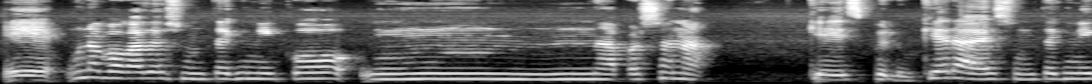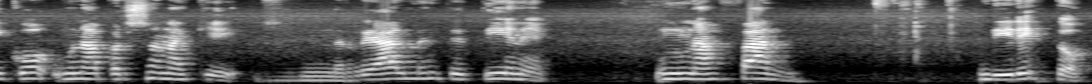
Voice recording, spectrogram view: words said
Eh, un abogado es un técnico, una persona que es peluquera es un técnico, una persona que realmente tiene un afán directo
